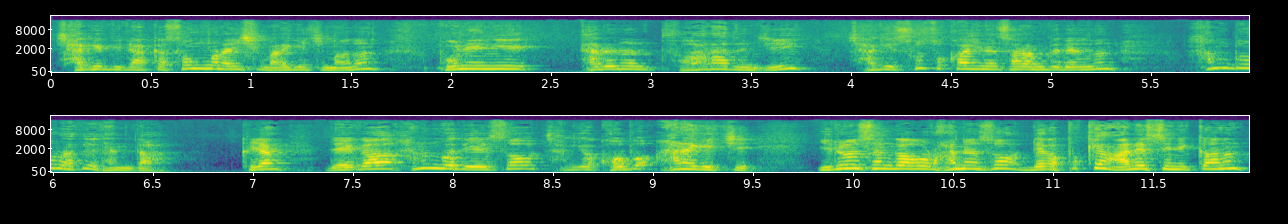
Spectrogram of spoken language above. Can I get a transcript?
자기들이 아까 성문화 인식 말했지만은 본인이 다루는 부하라든지 자기 소속하 있는 사람들에는 함부로 해도 된다. 그냥 내가 하는 것에 대해서 자기가 거부 안 하겠지. 이런 생각으로 하면서 내가 폭행 안 했으니까는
